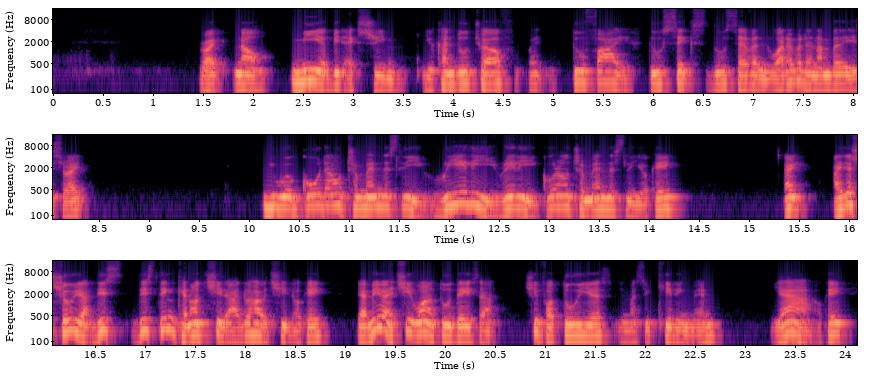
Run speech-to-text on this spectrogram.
right, now, me a bit extreme, you can't do 12, right, do 5, do 6, do 7, whatever the number is, right, you will go down tremendously. Really, really go down tremendously. Okay. I I just show you this this thing cannot cheat. I don't have to cheat. Okay. Yeah, maybe I cheat one or two days. Uh, cheat for two years. You must be kidding, man. Yeah. Okay.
